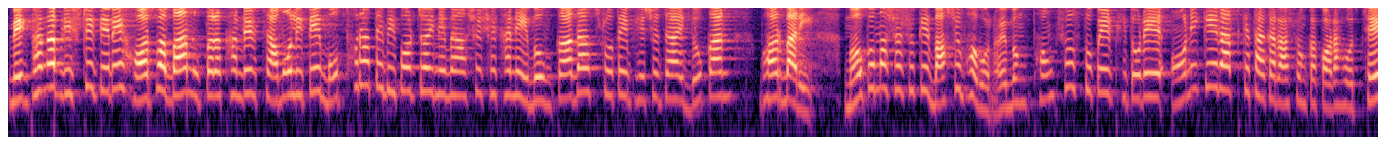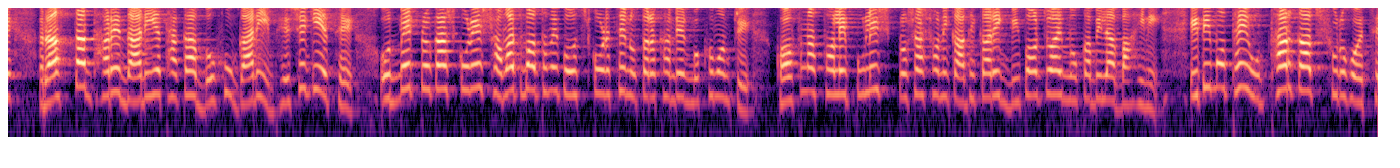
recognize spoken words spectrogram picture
মেঘভাঙা বৃষ্টির জেরে হরপা বান উত্তরাখণ্ডের চামলিতে মধ্যরাতে বিপর্যয় নেমে আসে সেখানে এবং কাদা স্রোতে ভেসে যায় দোকান ঘরবাড়ি, মহকুমা শাসকের বাসভবন এবং ধ্বংসস্তূপের ভিতরে অনেকের আটকে থাকার আশঙ্কা করা হচ্ছে। রাস্তার ধারে দাঁড়িয়ে থাকা বহু গাড়ি ভেসে গিয়েছে। উদ্বেগ প্রকাশ করে সমাজ মাধ্যমে পোস্ট করেছেন উত্তরাখণ্ডের মুখ্যমন্ত্রী। ঘটনাস্থলে পুলিশ, প্রশাসনিক আধিকারিক, বিপর্যয় মোকাবিলা বাহিনী। ইতিমধ্যেই উদ্ধার কাজ শুরু হয়েছে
